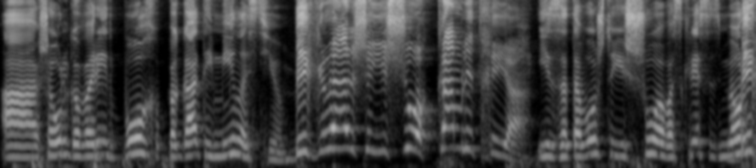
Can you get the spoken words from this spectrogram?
А Шауль говорит, Бог богатый милостью. Из-за того, что Иешуа воскрес из мертвых.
